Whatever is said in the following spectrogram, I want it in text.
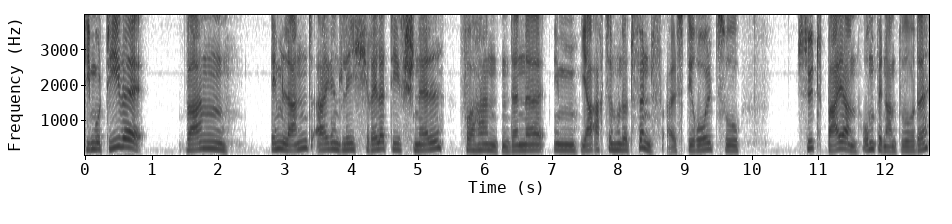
Die Motive waren im Land eigentlich relativ schnell vorhanden, denn äh, im Jahr 1805, als Tirol zu Südbayern umbenannt wurde,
